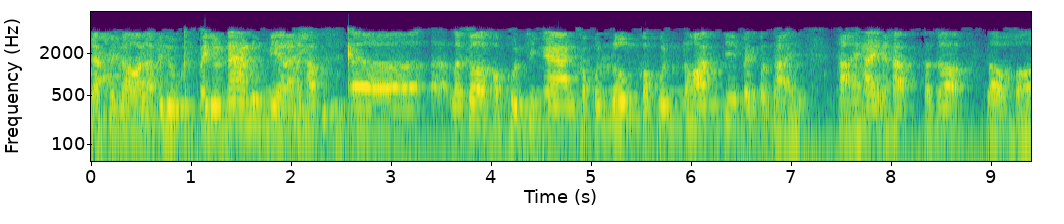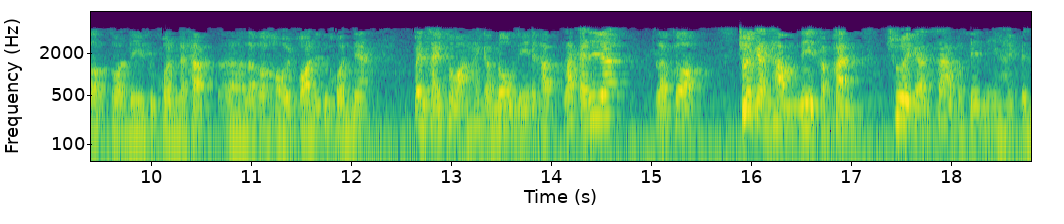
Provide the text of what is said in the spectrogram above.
อยากไปนอนแล้วไปดูไปดูหน้าลูกเมียแล้วนะครับเอ่อเอ่อแล้วก็ขอบคุณทีมงาน ขอบคุณลุงขอบคุณฮอนที่เป็นคนถ่ายถ่ายให้นะครับ แล้วก็เราก็ขอสวัสดีทุกคนนะครับเอ่อแล้วก็ขออวยพรให้ทุกคนเนี่ย เป็นแสงสว่างให้กับโลกนี้นะครับรักกันเยอะๆแล้วก็ช่วยกันทำนี่สำคัญช่วยกันสร้างประเทศนี้ให้เป็น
